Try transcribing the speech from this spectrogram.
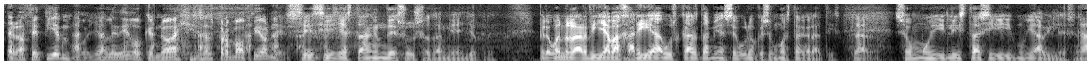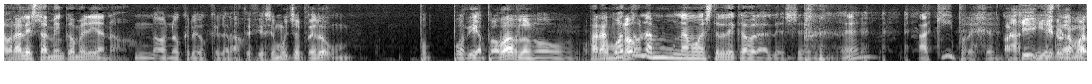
Pero hace tiempo, ya le digo que no hay esas promociones. Sí, sí, ya están en desuso también, yo creo. Pero bueno, la ardilla bajaría a buscar también seguro que su muestra gratis. Claro. Son muy listas y muy hábiles. ¿Cabrales entonces- también comería? No. No, no creo que le No. apeteciese mucho, pero po- podía probarlo, ¿no? ¿Para ¿Cómo cuándo no? una, una muestra de cabrales? en- eh? Aquí, por ejemplo. Aquí, Aquí una va muestra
